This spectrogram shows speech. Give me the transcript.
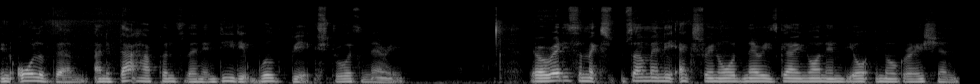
in all of them. And if that happens, then indeed it will be extraordinary. There are already some ex- so many extraordinaries going on in the inauguration.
